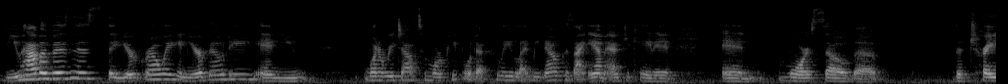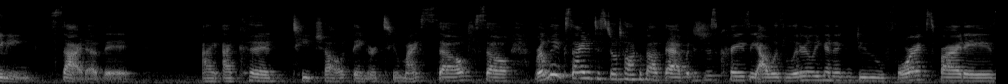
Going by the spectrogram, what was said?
if you have a business that you're growing and you're building and you want to reach out to more people, definitely let me know because I am educated and more so the the trading side of it. I, I could teach y'all a thing or two myself. So really excited to still talk about that, but it's just crazy. I was literally gonna do Forex Fridays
